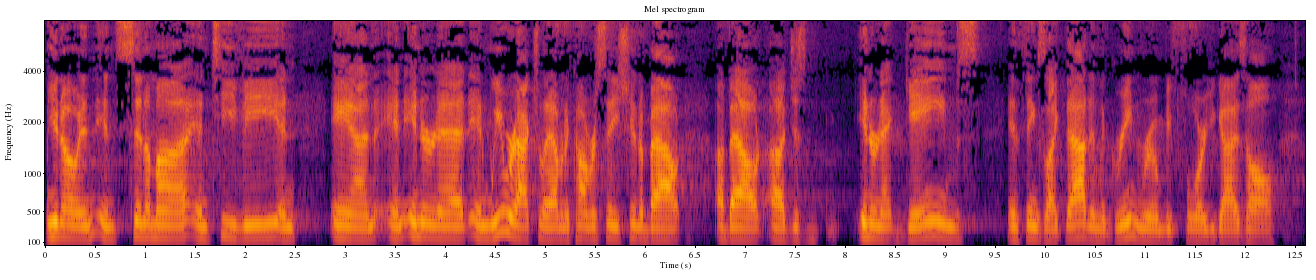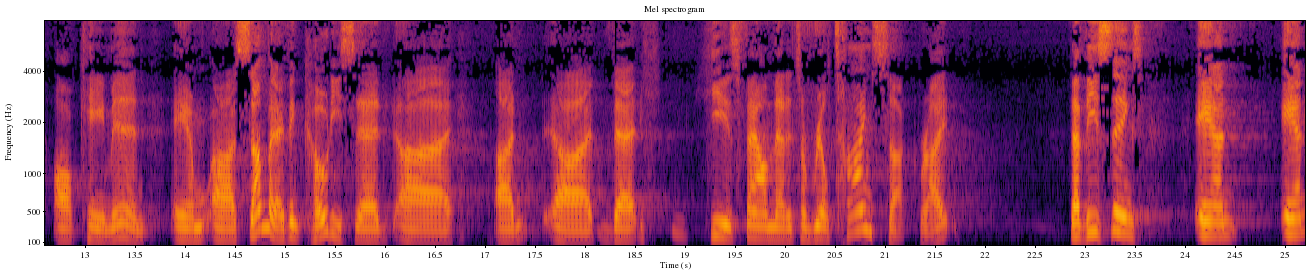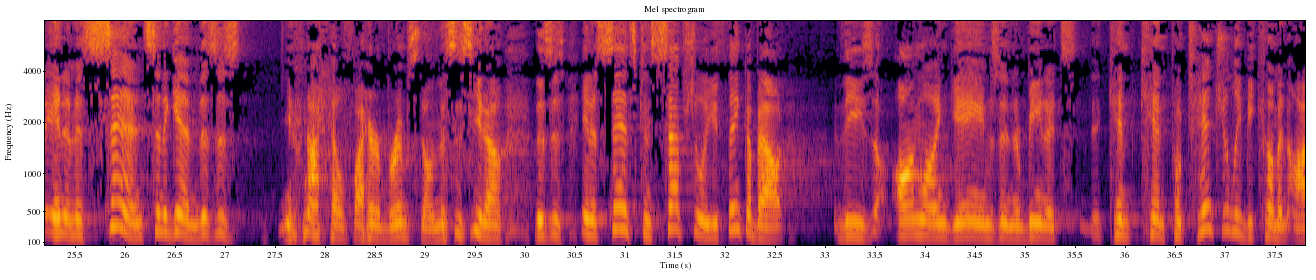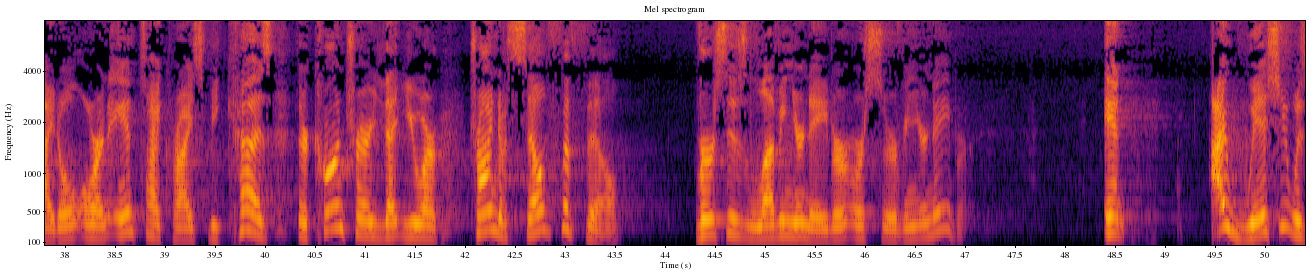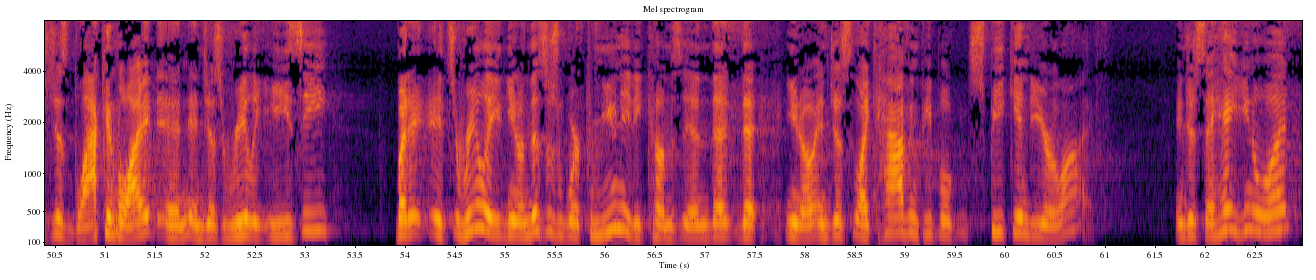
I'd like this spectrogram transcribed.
you know, in, in cinema and TV and, and, and internet, and we were actually having a conversation about, about uh, just internet games and things like that in the green room before you guys all, all came in. And uh, somebody, I think Cody said uh, uh, uh that he has found that it's a real time suck, right? That these things, and and, and in a sense, and again, this is you know, not hellfire and brimstone. This is, you know, this is, in a sense, conceptually, you think about these online games and they're being, a, can, can potentially become an idol or an antichrist because they're contrary that you are trying to self fulfill versus loving your neighbor or serving your neighbor. And I wish it was just black and white and, and just really easy. But it, it's really, you know, this is where community comes in that, that, you know, and just like having people speak into your life and just say, hey, you know what?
